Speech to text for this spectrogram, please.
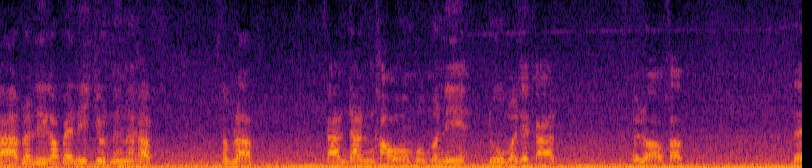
ครับและนี่ก็เป็นอีกจุดหนึ่งนะครับสำหรับการดันเขาของผมวันนี้ดูบรรยากาศโดยรอบครับ และ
